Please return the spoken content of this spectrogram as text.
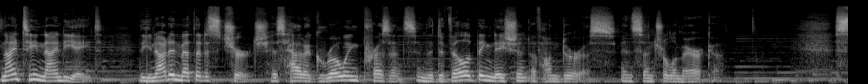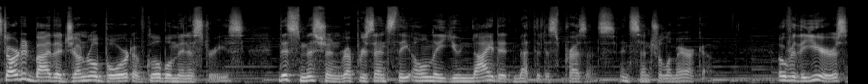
1998, the United Methodist Church has had a growing presence in the developing nation of Honduras in Central America. Started by the General Board of Global Ministries, this mission represents the only united Methodist presence in Central America. Over the years,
